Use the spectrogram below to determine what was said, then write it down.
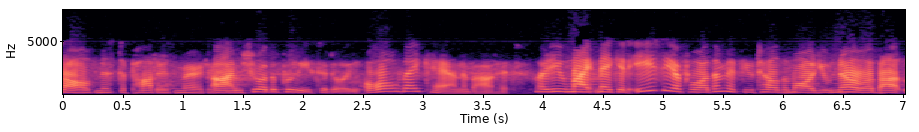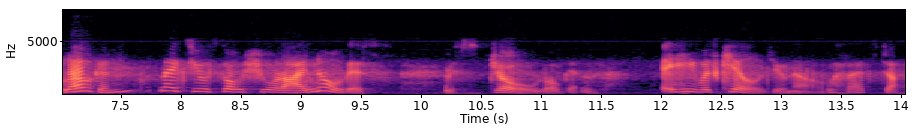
solve Mr. Potter's murder. I'm sure the police are doing all they can about it. Well, you might make it easier for them if you tell them all you know about Logan. What makes you so sure I know this? This Joe Logan. He was killed, you know. Well, that's just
